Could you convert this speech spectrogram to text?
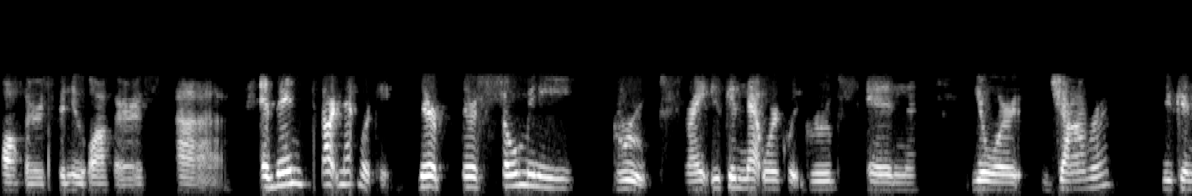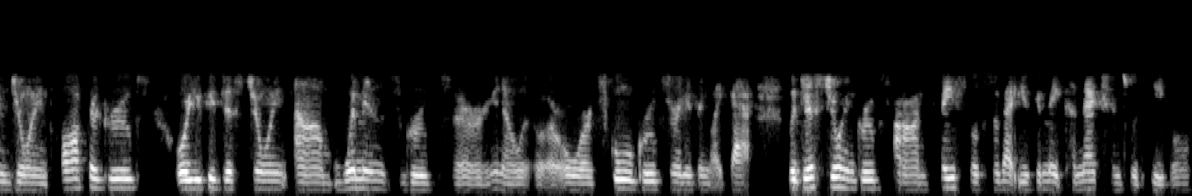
authors, the new authors, uh, and then start networking. There, there are so many groups, right? You can network with groups in your genre. You can join author groups or you could just join um, women's groups or you know or, or, school groups or anything like that but just join groups on facebook so that you can make connections with people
